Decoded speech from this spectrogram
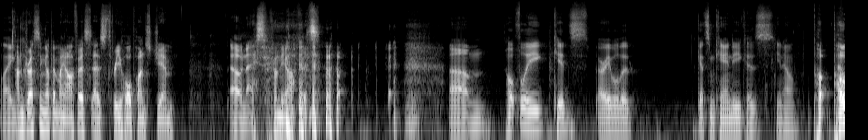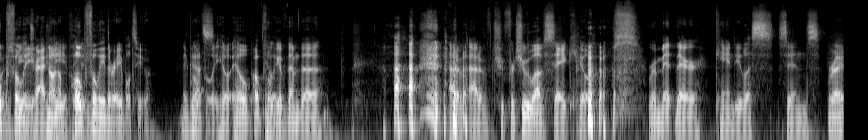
Like, I'm dressing up at my office as Three Hole Punch Jim oh, nice. from The Office. um, hopefully, kids are able to get some candy because you know, Po- That be hopefully, no, no. if they Hopefully, they're able to. Maybe hopefully he'll he'll he'll give them the out of out of true, for true love's sake he'll remit their candyless sins. right.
